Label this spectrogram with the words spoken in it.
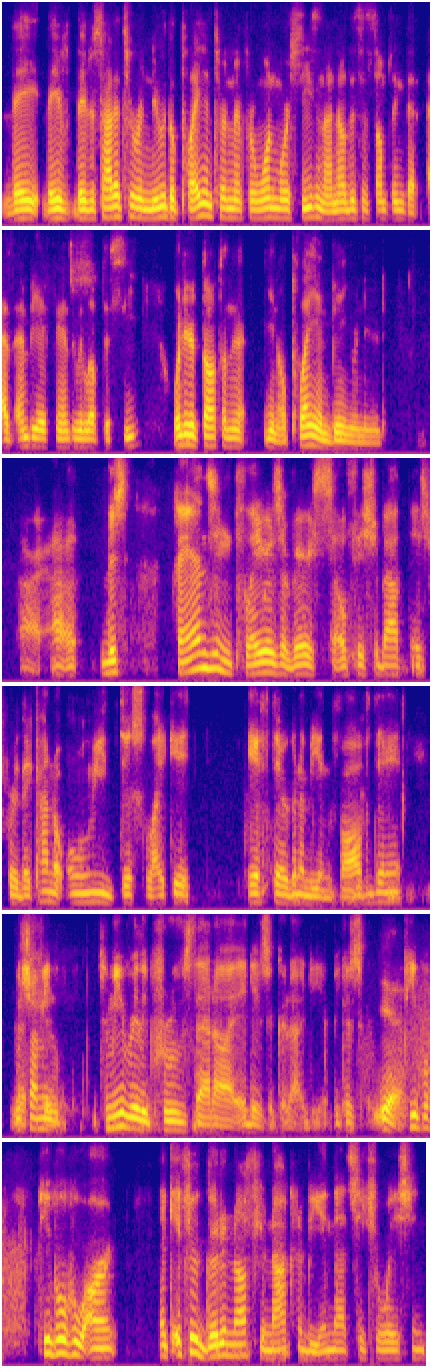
They they've they've decided to renew the play-in tournament for one more season. I know this is something that as NBA fans we love to see. What are your thoughts on the you know play-in being renewed? All right, uh, this fans and players are very selfish about this, where they kind of only dislike it if they're going to be involved in it. Which That's I mean, true. to me, really proves that uh, it is a good idea because yeah, people people who aren't like if you're good enough, you're not going to be in that situation.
